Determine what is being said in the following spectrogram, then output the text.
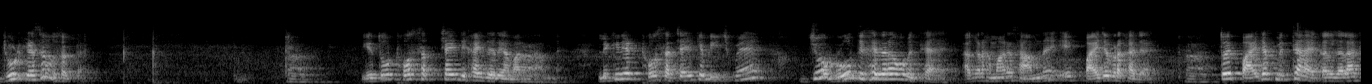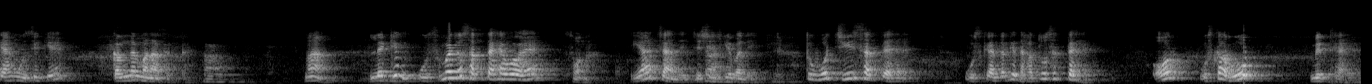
झूठ कैसे हो सकता है? हाँ। ये तो ठोस सच्चाई दिखाई दे रही है हमारे हाँ। सामने। लेकिन ये ठोस सच्चाई के बीच में जो रूप दिखाई दे रहा है वो मिथ्या है। अगर हमारे सामने एक पाइजप रखा जाए हाँ। तो ये पाइजप मिथ्या है। कल गला के हम उसी के कंगन बना सकते हैं। हाँ। हाँ लेकिन उसमें जो सत्य है वो है सोना। या चांदी जिस चीज़ की बनी। तो वो चीज़ सत्य है उसके अंदर की धातु सत्य है और उसका रूप मिथ्या है।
